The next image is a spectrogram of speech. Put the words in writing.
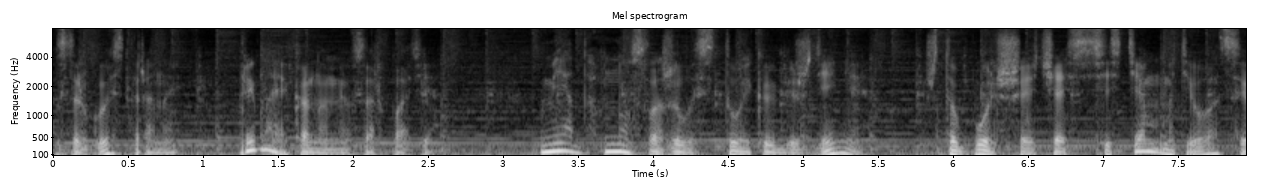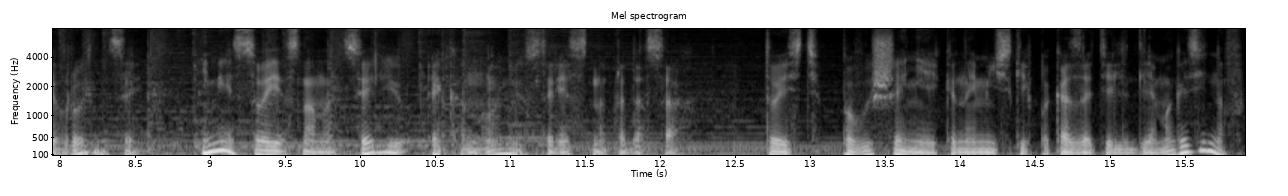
С другой стороны, прямая экономия в зарплате. У меня давно сложилось стойкое убеждение, что большая часть систем мотивации в рознице имеет своей основной целью экономию средств на продавцах, то есть повышение экономических показателей для магазинов,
